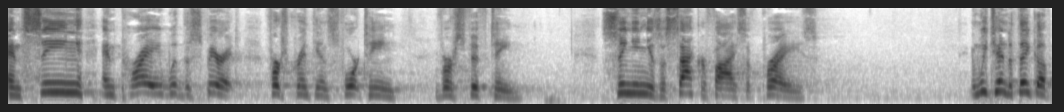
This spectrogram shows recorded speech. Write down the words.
and sing and pray with the Spirit, 1 Corinthians 14, verse 15. Singing is a sacrifice of praise. And we tend to think of,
